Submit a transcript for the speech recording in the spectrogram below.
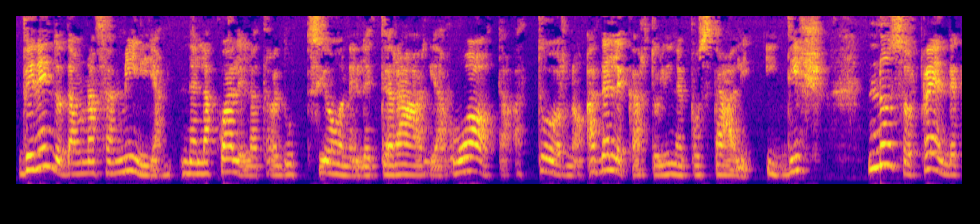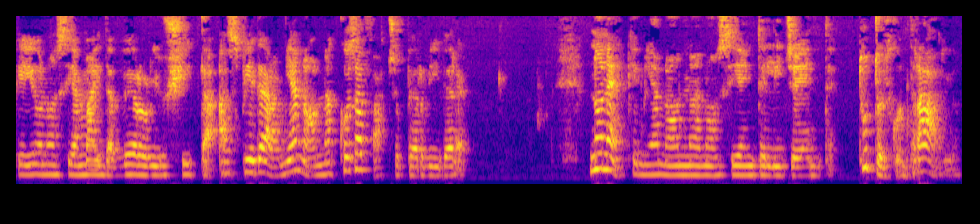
Venendo da una famiglia nella quale la traduzione letteraria ruota attorno a delle cartoline postali yiddish, non sorprende che io non sia mai davvero riuscita a spiegare a mia nonna cosa faccio per vivere. Non è che mia nonna non sia intelligente, tutto il contrario.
